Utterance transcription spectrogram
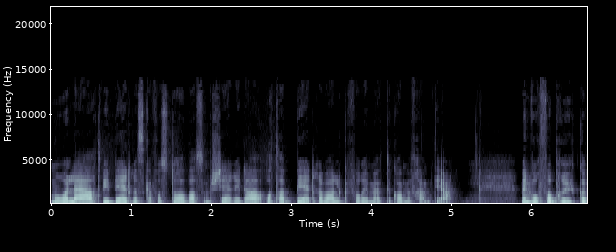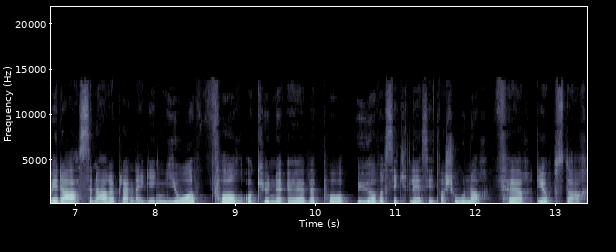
Målet er at vi bedre skal forstå hva som skjer i dag, og ta bedre valg for å imøtekomme fremtida. Men hvorfor bruker vi da scenarioplanlegging? Jo, for å kunne øve på uoversiktlige situasjoner før de oppstår.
